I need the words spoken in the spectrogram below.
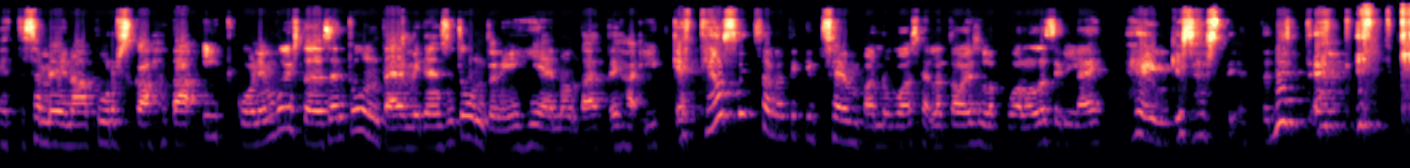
että se meinaa purskahtaa itkuun. Niin muistan sen tunteen, miten se tuntui niin hienolta, että ihan itketti. Ja sitten on jotenkin tsempannut vaan siellä toisella puolella silleen henkisesti, että nyt et itke.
